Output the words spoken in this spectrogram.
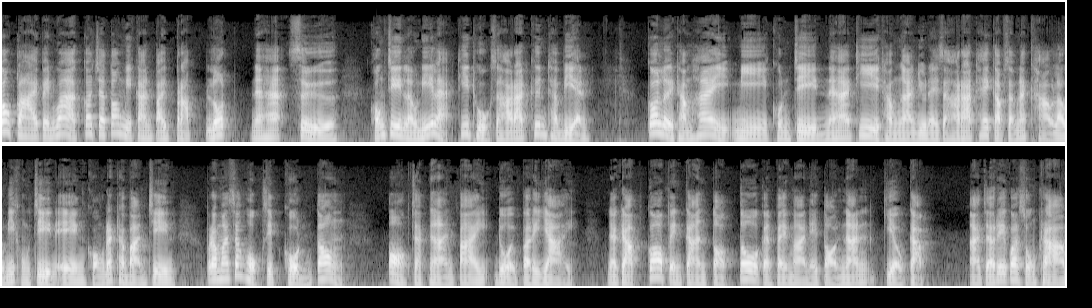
ก็กลายเป็นว่าก็จะต้องมีการไปปรับลดนะฮะสื่อของจีนเหล่านี้แหละที่ถูกสหรัฐขึ้นทะเบียน ก็เลยทำให้มีคนจีนนะฮะที่ทำงานอยู่ในสหรัฐให้กับสำนักข่าวเหล่านี้ของจีนเองของรัฐบาลจีน ประมาณสัก 60 คนต้องออกจากงานไปโดยปริยายนะครับก็เป็นการตอบโต้กันไปมาในตอนนั้น เกี่ยวกับอาจจะเรียกว่าสงคราม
